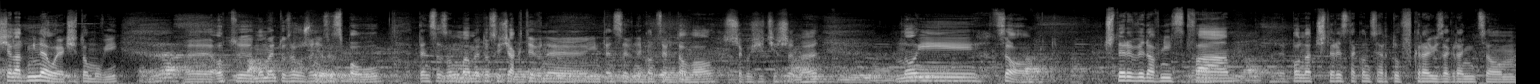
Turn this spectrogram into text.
Dwadzieścia lat minęło, jak się to mówi, e, od e, momentu założenia zespołu. Ten sezon mamy dosyć aktywny, intensywny koncertowo, z czego się cieszymy. No i co? Cztery wydawnictwa, ponad 400 koncertów w kraju i za granicą,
